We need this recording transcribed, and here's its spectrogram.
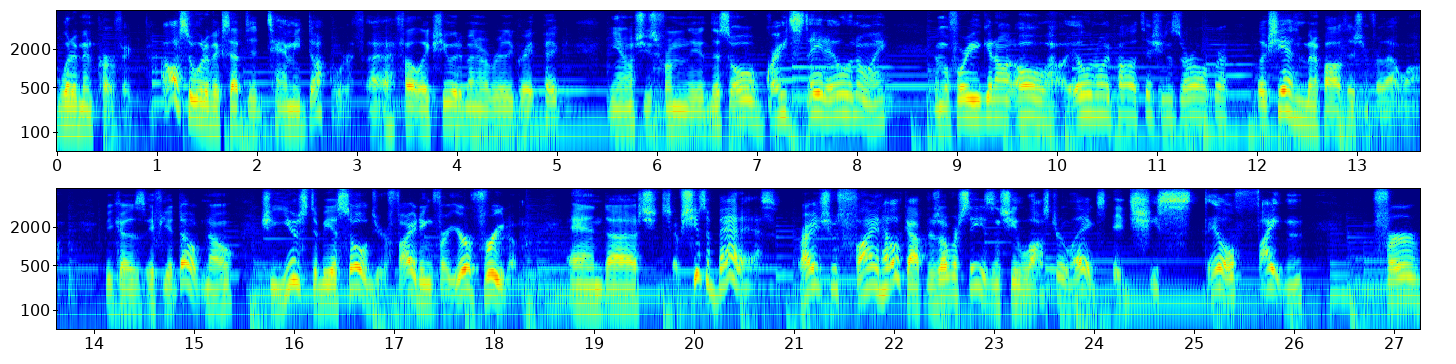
would have been perfect. I also would have accepted Tammy Duckworth. I, felt like she would have been a really great pick. You know, she's from the, this old great state of Illinois. And before you get on, oh, Illinois politicians are all crap. Look, she hasn't been a politician for that long. Because if you don't know, she used to be a soldier fighting for your freedom. And uh, she, she's a badass, right? She was flying helicopters overseas and she lost her legs. And she's still fighting for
